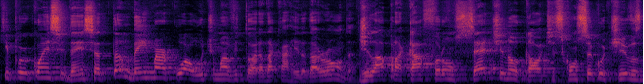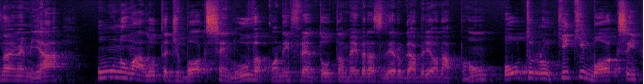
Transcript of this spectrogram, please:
que por coincidência também marcou a última vitória da carreira da Ronda. De lá para cá foram sete nocautes consecutivos no MMA, um numa luta de boxe sem luva, quando enfrentou o também brasileiro Gabriel Napão, outro no kickboxing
